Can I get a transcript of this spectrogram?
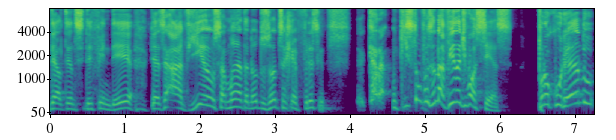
ela tenta se defender, diz, ah, viu, Samanta, não dos outros é refresca. Cara, o que estão fazendo na vida de vocês? Procurando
